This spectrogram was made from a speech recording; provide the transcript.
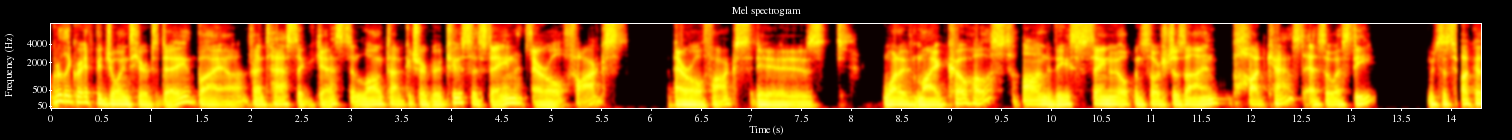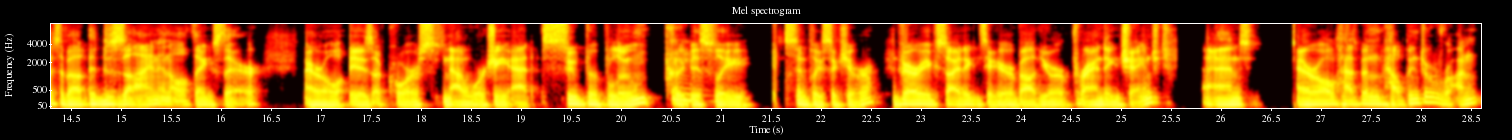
Really great to be joined here today by a fantastic guest and longtime contributor to Sustain, Eriol Fox. Eriol Fox is one of my co-hosts on the Sustain Open Source Design podcast, SOSD, which is a podcast about the design and all things there. Eriol is, of course, now working at Superbloom, mm-hmm. previously Simply Secure. Very exciting to hear about your branding change. And Eriol has been helping to run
